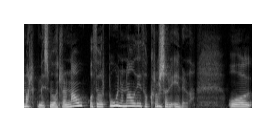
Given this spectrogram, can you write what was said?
markmið sem þú ætlar að ná og þegar þú er búin að ná því þá krossar þú yfir það. Og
